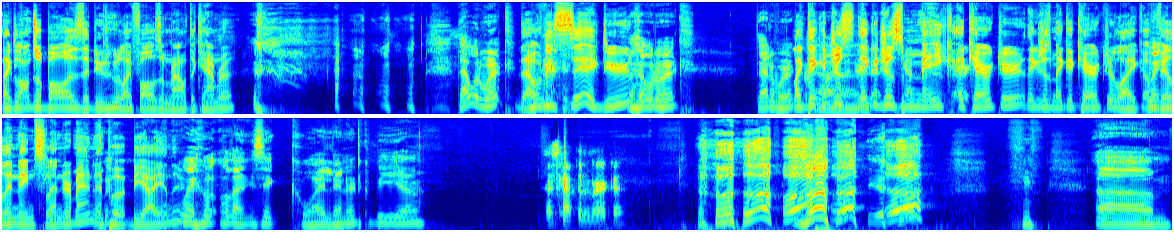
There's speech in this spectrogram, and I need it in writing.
like Lonzo Ball is the dude who like follows him around with the camera. That would work. That would be sick, dude. That would work. That'd work. Like they could just they could just make a character. They could just make a character like a Wait. villain named Slenderman and Wait. put Bi in there. Wait, hold, hold on. You say Kawhi Leonard could be? Uh... That's Captain America. um,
